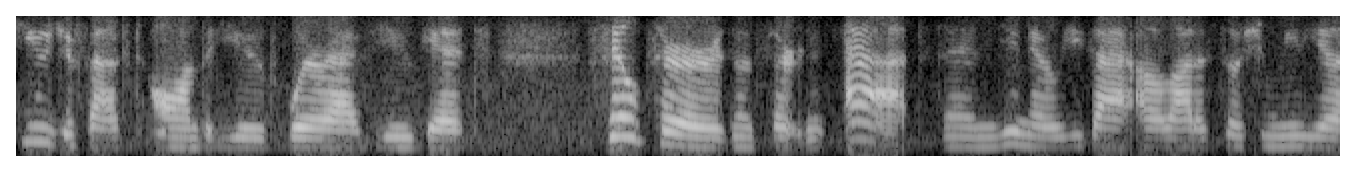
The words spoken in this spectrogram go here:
huge effect on the youth. Whereas you get filters and certain apps, and you know, you got a lot of social media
